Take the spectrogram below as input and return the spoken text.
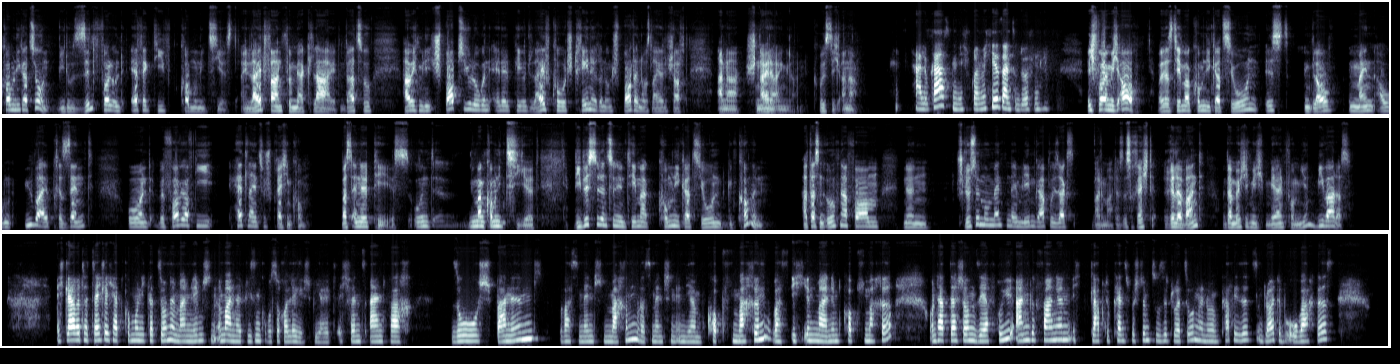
Kommunikation, wie du sinnvoll und effektiv kommunizierst. Ein Leitfaden für mehr Klarheit. Und dazu habe ich mir die Sportpsychologin, NLP und Life Coach, Trainerin und Sportlerin aus Leidenschaft Anna Schneider eingeladen. Grüß dich, Anna. Hallo Carsten, ich freue mich hier sein zu dürfen. Ich freue mich auch, weil das Thema Kommunikation ist, glaub, in meinen Augen überall präsent. Und bevor wir auf die Headline zu sprechen kommen, was NLP ist und äh, wie man kommuniziert, wie bist du denn zu dem Thema Kommunikation gekommen? Hat das in irgendeiner Form einen Schlüsselmoment in deinem Leben gehabt, wo du sagst, warte mal, das ist recht relevant und da möchte ich mich mehr informieren? Wie war das? Ich glaube, tatsächlich hat Kommunikation in meinem Leben schon immer eine riesengroße Rolle gespielt. Ich finde es einfach so spannend, was Menschen machen, was Menschen in ihrem Kopf machen, was ich in meinem Kopf mache. Und habe da schon sehr früh angefangen. Ich glaube, du kennst bestimmt so Situationen, wenn du im Kaffee sitzt und Leute beobachtest,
